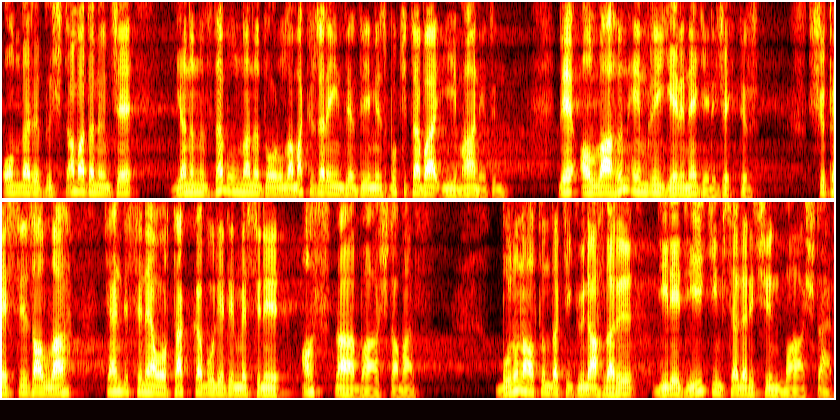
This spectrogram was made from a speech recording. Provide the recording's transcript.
onları dışlamadan önce yanınızda bulunanı doğrulamak üzere indirdiğimiz bu kitaba iman edin. Ve Allah'ın emri yerine gelecektir. Şüphesiz Allah kendisine ortak kabul edilmesini asla bağışlamaz. Bunun altındaki günahları dilediği kimseler için bağışlar.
